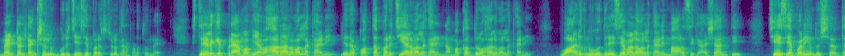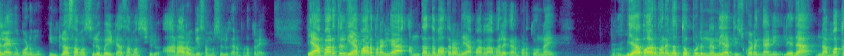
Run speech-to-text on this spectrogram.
మెంటల్ టెన్షన్లకు గురి చేసే పరిస్థితులు కనపడుతున్నాయి. స్త్రీలకి ప్రేమ వ్యవహారాల వల్ల కానీ లేదా కొత్త పరిచయాల వల్ల కానీ నమ్మక ద్రోహాల వల్ల కానీ వాడుకును వదిలేసే వాళ్ళ వల్ల కానీ మానసిక అశాంతి చేసే పని ఎందు శ్రద్ధ లేకపోవడము ఇంట్లో సమస్యలు బయట సమస్యలు అనారోగ్య సమస్యలు కనపడుతున్నాయి. వ్యాపారస్తులు వ్యాపారపరంగా అంతంత మాత్రం వ్యాపార లాభాలే కనపడుతున్నాయి. వ్యాపారపరంగా తప్పుడు నిర్ణయాలు తీసుకోవడం కానీ లేదా నమ్మక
